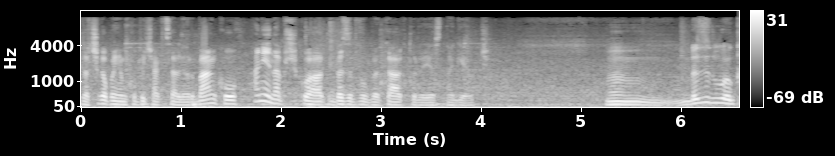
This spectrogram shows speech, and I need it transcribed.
dlaczego powinien kupić akcję Alior Banku, a nie na przykład BZWBK, który jest na giełdzie? Mm, BZWK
